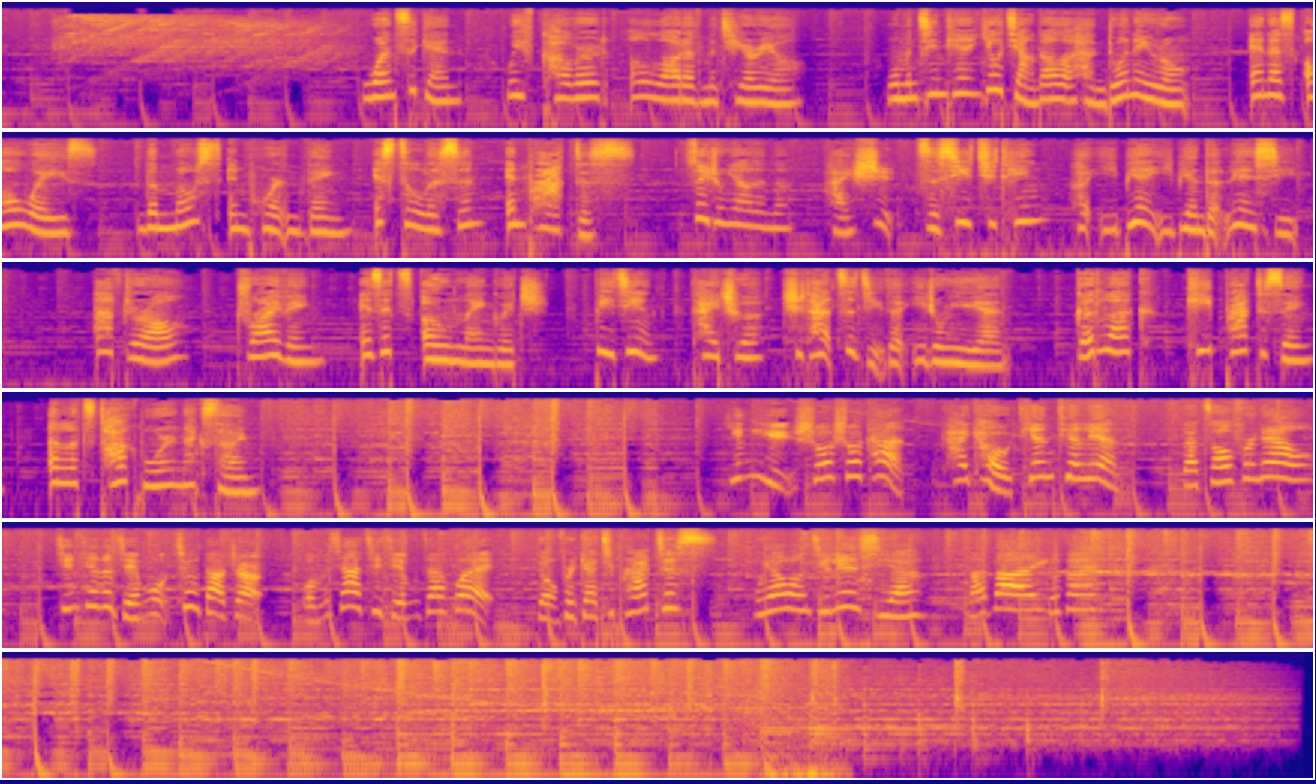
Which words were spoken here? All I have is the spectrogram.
Once again, we've covered a lot of material. 我们今天又讲到了很多内容，and as always, the most important thing is to listen and practice. 最重要的呢，还是仔细去听和一遍一遍的练习。After all, driving is its own language. 毕竟 开车是他自己的一种语言。Good luck, keep practicing, and let's talk more next time. 英语说说看，开口天天练。That's all for now. 今天的节目就到这儿，我们下期节目再会，Don't forget to practice. 不要忘记练习呀、拜拜。拜拜。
